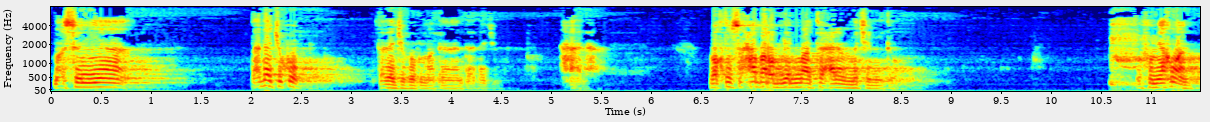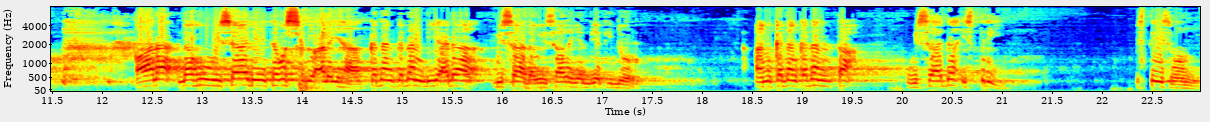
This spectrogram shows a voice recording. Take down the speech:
Maksudnya tak ada cukup. Tak ada cukup makanan, tak ada cukup. Hala. Waktu sahabat radhiyallahu ta'ala macam itu. Faham ya akhwan? Qala lahu wisada yatawassadu 'alayha. Kadang-kadang dia ada wisada, wisada yang dia tidur. Dan kadang-kadang tak. Wisada isteri. Isteri suami.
